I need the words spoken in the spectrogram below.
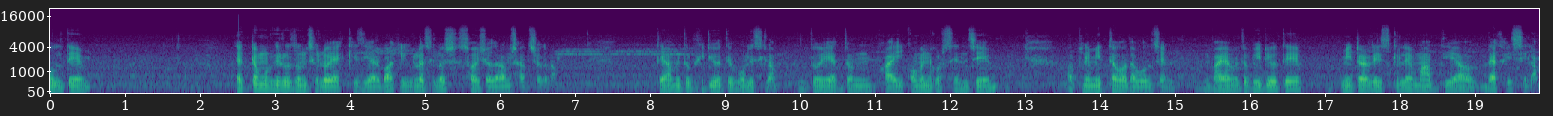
বলতে একটা মুরগির ওজন ছিল এক কেজি আর বাকিগুলো ছিল ছয়শো গ্রাম, সাতশো গ্রাম। তে আমি তো ভিডিওতে বলেছিলাম, কিন্তু একজন ভাই কমেন্ট করছেন যে আপনি মিথ্যা কথা বলছেন। ভাই, আমি তো ভিডিওতে মিটার স্কেলে মাপ দিয়ে দেখাইছিলাম।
